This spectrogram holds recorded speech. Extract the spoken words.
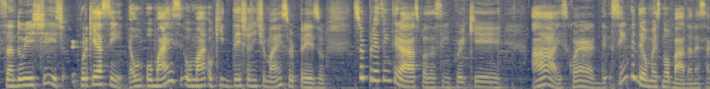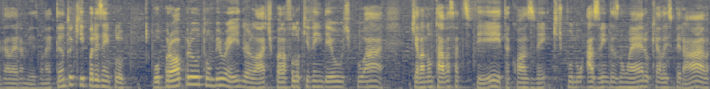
Sanduíche, porque assim, o, o mais, o o que deixa a gente mais surpreso, surpreso entre aspas, assim, porque a Square sempre deu uma esnobada nessa galera mesmo, né? Tanto que, por exemplo, o próprio Tomb Raider lá, tipo, ela falou que vendeu, tipo, ah, que ela não estava satisfeita com as vendas, que tipo, as vendas não eram o que ela esperava.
